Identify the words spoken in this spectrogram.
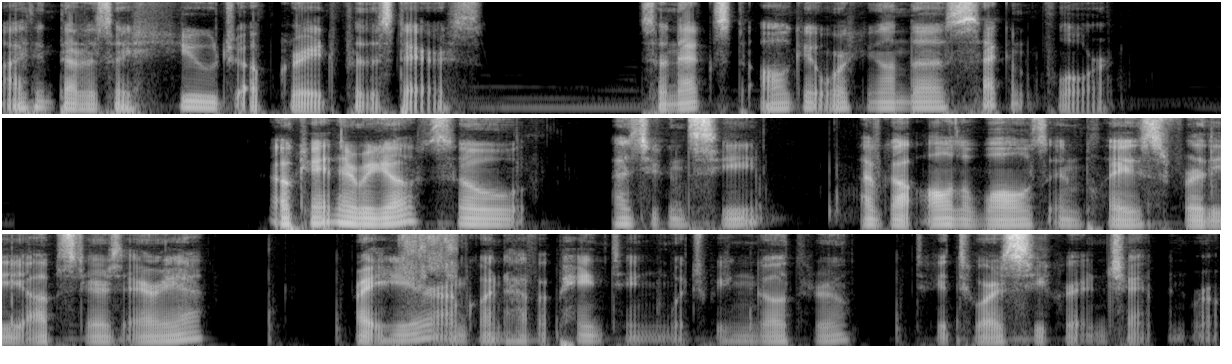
I think that is a huge upgrade for the stairs. So next, I'll get working on the second floor. Okay, there we go. So, as you can see, I've got all the walls in place for the upstairs area. Right here, I'm going to have a painting which we can go through to get to our secret enchantment room.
